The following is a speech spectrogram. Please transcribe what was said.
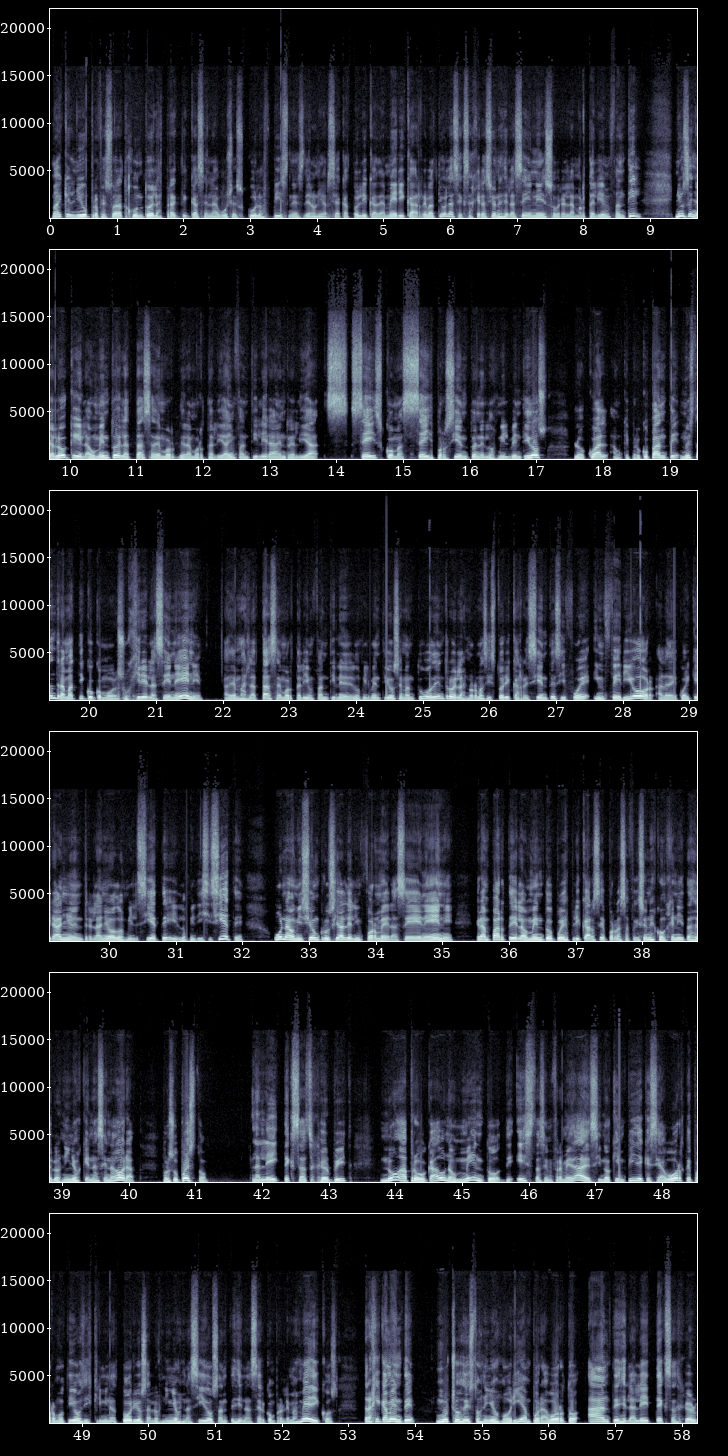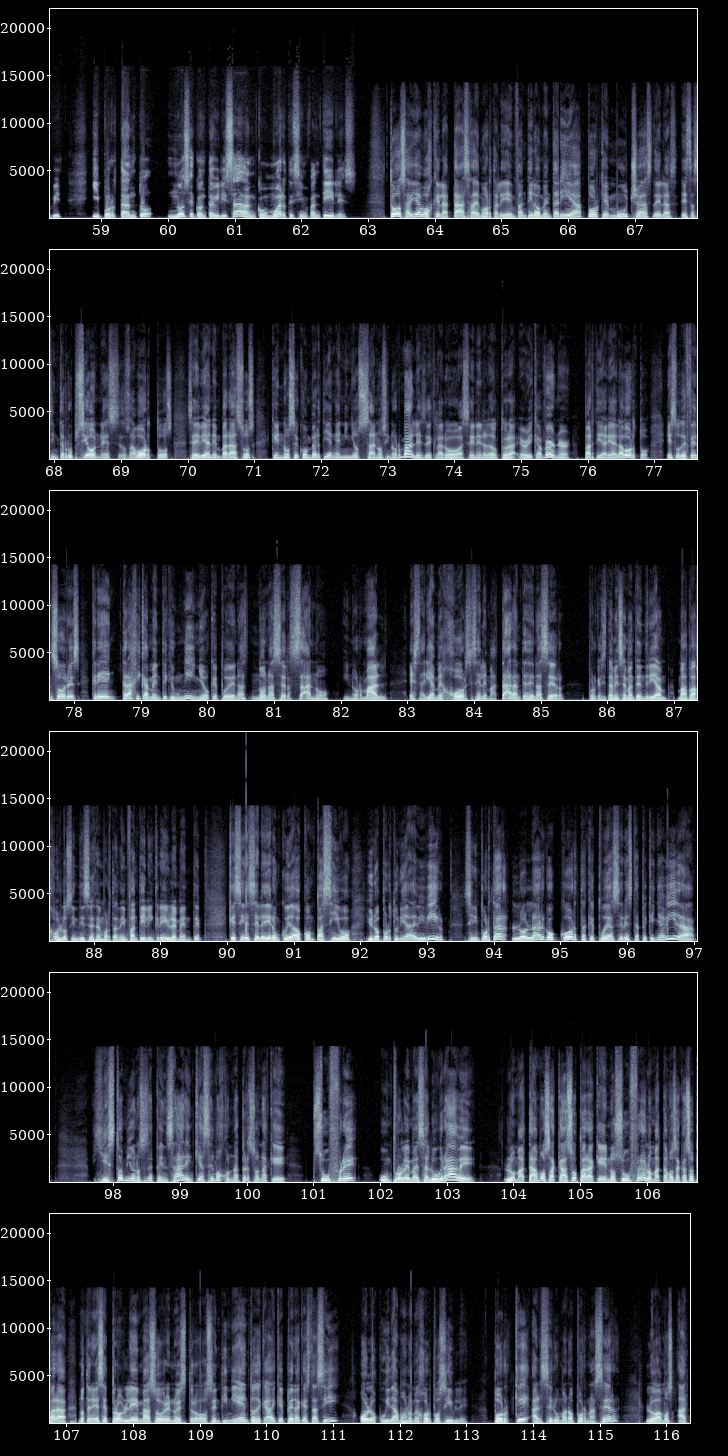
Michael New, profesor adjunto de las prácticas en la Bush School of Business de la Universidad Católica de América, rebatió las exageraciones de la CNE sobre la mortalidad infantil. New señaló que el aumento de la tasa de, de la mortalidad infantil era en realidad 6,6% en el 2022, lo cual, aunque preocupante, no es tan dramático como sugiere la CNN. Además, la tasa de mortalidad infantil en el 2022 se mantuvo dentro de las normas históricas recientes y fue inferior a la de cualquier año entre el año 2007 y el 2017, una omisión crucial del informe de la CNN. Gran parte del aumento puede explicarse por las afecciones congénitas de los niños que nacen ahora. Por supuesto, la ley Texas Heartbeat no ha provocado un aumento de estas enfermedades, sino que impide que se aborte por motivos discriminatorios a los niños nacidos antes de nacer con problemas médicos. Trágicamente, muchos de estos niños morían por aborto antes de la ley Texas Heartbeat y por tanto no se contabilizaban como muertes infantiles. Todos sabíamos que la tasa de mortalidad infantil aumentaría porque muchas de las, estas interrupciones, esos abortos, se debían a embarazos que no se convertían en niños sanos y normales, declaró a CNN la doctora Erika Werner, partidaria del aborto. Estos defensores creen trágicamente que un niño que puede no nacer sano y normal estaría mejor si se le matara antes de nacer porque así también se mantendrían más bajos los índices de mortalidad infantil, increíblemente, que si se le diera un cuidado compasivo y una oportunidad de vivir, sin importar lo largo o corta que pueda ser esta pequeña vida. Y esto, amigo, nos hace pensar en qué hacemos con una persona que sufre un problema de salud grave. ¿Lo matamos acaso para que no sufra? ¿Lo matamos acaso para no tener ese problema sobre nuestros sentimientos de que, ay, qué pena que está así? ¿O lo cuidamos lo mejor posible? ¿Por qué al ser humano por nacer lo vamos a,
